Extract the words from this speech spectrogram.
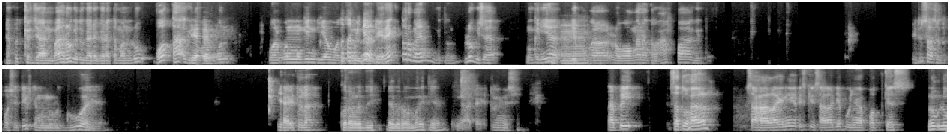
dapat kerjaan baru gitu gara-gara teman lu wota gitu Iya. walaupun walaupun mungkin dia wota Betul tapi dia direktur men gitu. Lu bisa mungkin dia dia Mm-mm. buka lowongan atau apa gitu. Itu salah satu positifnya menurut gua ya. Ya itulah. Kurang lebih udah berapa menit ya? Nggak ada itunya sih. Tapi satu hal Sahala ini Rizky Sahala dia punya podcast lu lu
